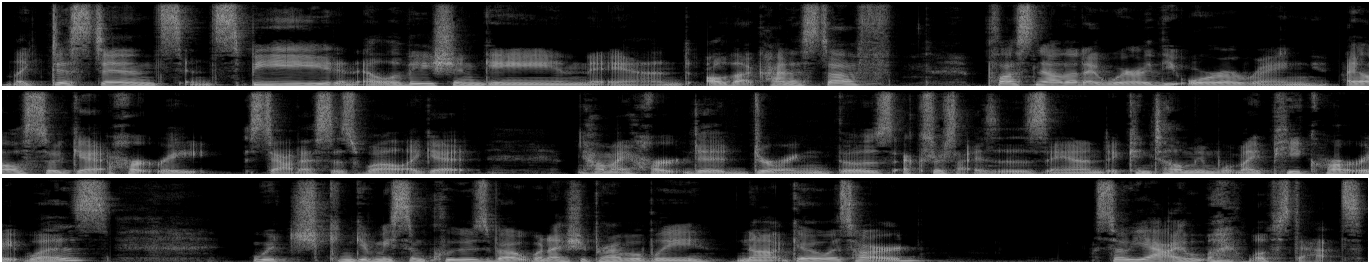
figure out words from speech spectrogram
like distance and speed and elevation gain and all that kind of stuff. Plus, now that I wear the Oura ring, I also get heart rate status as well. I get how my heart did during those exercises, and it can tell me what my peak heart rate was, which can give me some clues about when I should probably not go as hard. So, yeah, I, I love stats.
